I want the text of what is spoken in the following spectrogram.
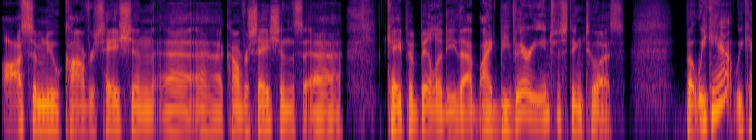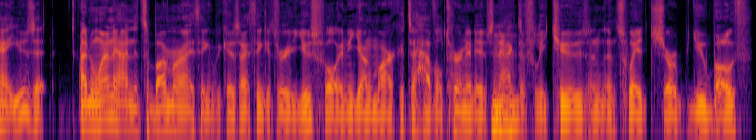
awesome new conversation uh, uh, conversations uh, capability that might be very interesting to us. But we can't. We can't use it. On one hand, it's a bummer, I think, because I think it's very useful in a young market to have alternatives and mm-hmm. actively choose and, and switch or do both.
